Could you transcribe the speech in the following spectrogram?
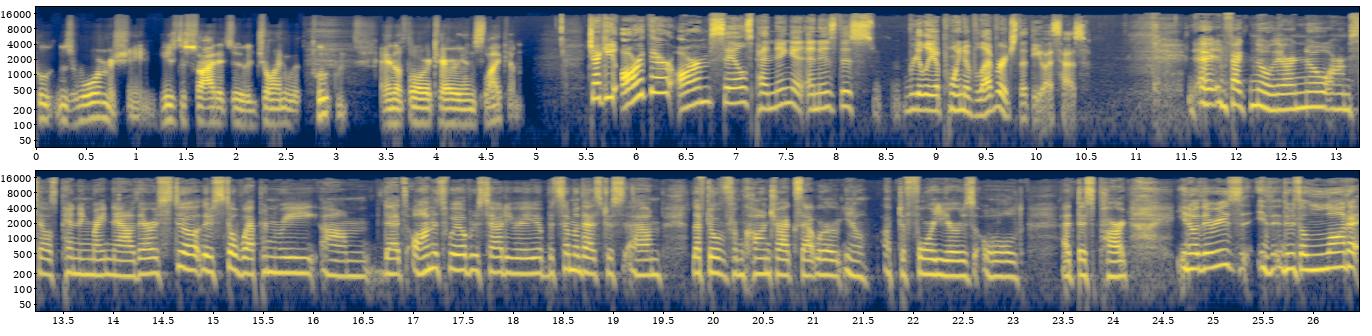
Putin's war machine. He's decided to join with Putin and authoritarians like him. Jackie, are there arms sales pending? And is this really a point of leverage that the U.S. has? Uh, in fact, no, there are no arms sales pending right now. There are still there's still weaponry um, that's on its way over to Saudi Arabia, but some of that's just um, left over from contracts that were you know up to four years old at this part. You know there is there's a lot of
